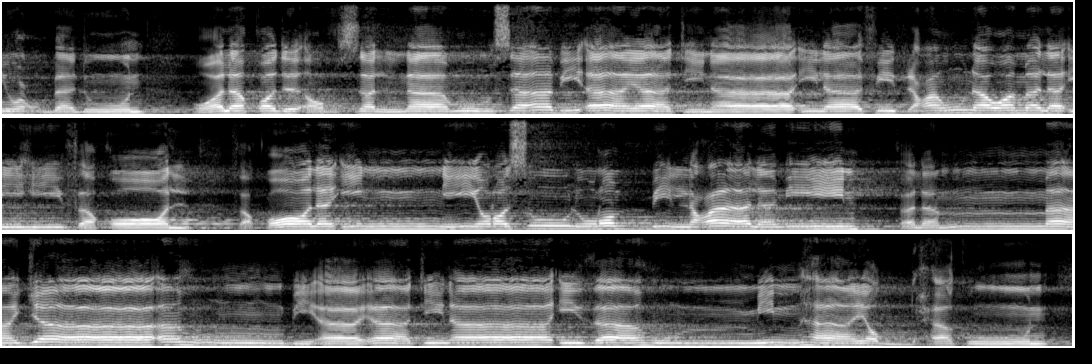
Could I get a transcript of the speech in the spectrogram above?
يعبدون ولقد أرسلنا موسى بآياتنا إلى فرعون وملئه فقال ۖ فقال إني رسول رب العالمين. فلما جاءهم بآياتنا إذا هم منها يضحكون.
